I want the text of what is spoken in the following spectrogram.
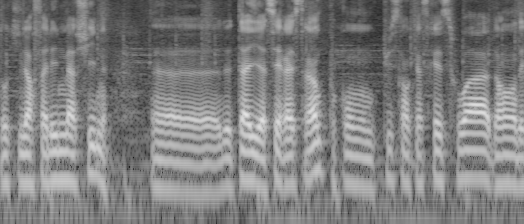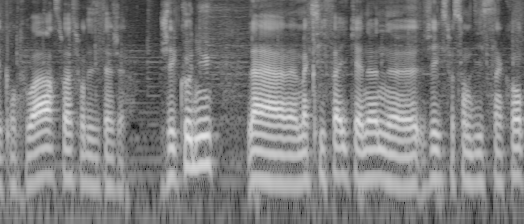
donc il leur fallait une machine euh, de taille assez restreinte pour qu'on puisse l'encastrer soit dans des comptoirs, soit sur des étagères. J'ai connu la Maxify Canon euh, GX7050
